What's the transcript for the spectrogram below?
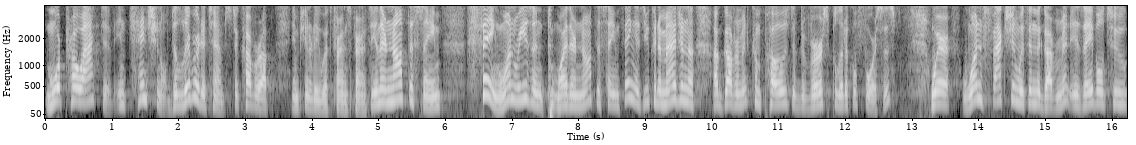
more proactive, intentional, deliberate attempts to cover up impunity with transparency. And they're not the same thing. One reason why they're not the same thing is you can imagine a, a government composed of diverse political forces where one faction within the government is able to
